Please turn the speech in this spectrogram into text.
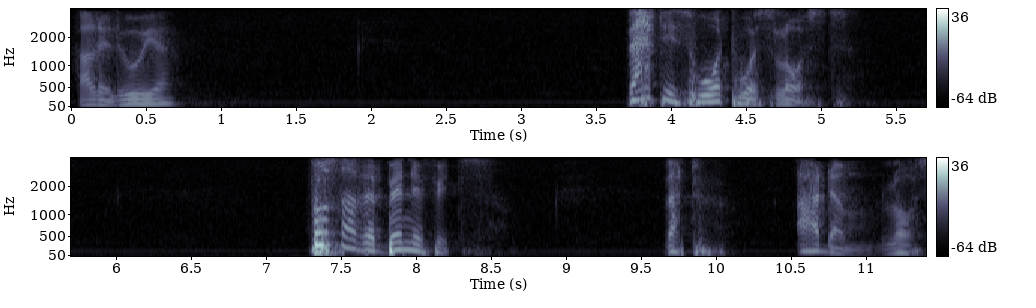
Hallelujah. That is what was lost. Those are the benefits that Adam lost.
